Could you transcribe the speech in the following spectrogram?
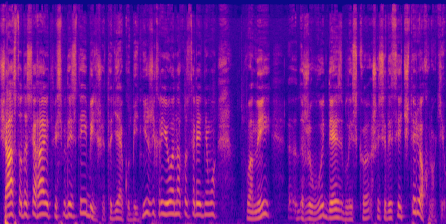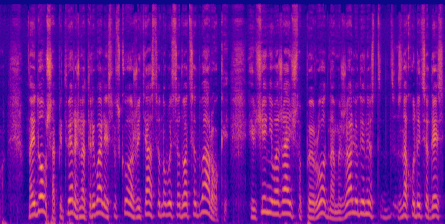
часто досягають 80 і більше, тоді як у бідніших регіонах у середньому вони е, живуть десь близько 64 років. Найдовша підтверджена тривалість людського життя становиться 22 роки, і вчені вважають, що природна межа людини знаходиться десь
